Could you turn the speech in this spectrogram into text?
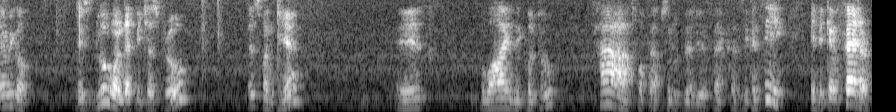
There we go. This blue one that we just drew, this one here, is y is equal to half of absolute value of x. As you can see, it became fatter.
